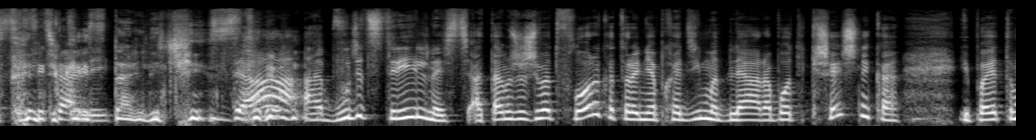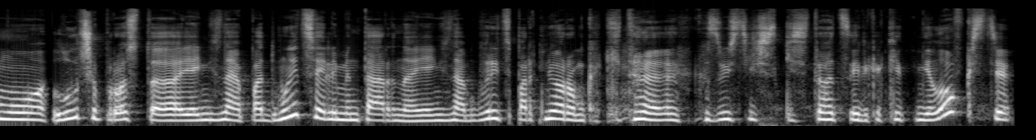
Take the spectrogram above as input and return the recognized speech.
фекалий, кристально чистым. да, а будет стерильность. А там же живет флора, которая необходима для работы кишечника. И поэтому лучше просто, я не знаю, подмыться элементарно, я не знаю, обговорить с партнером какие-то казуистические ситуации или какие-то неловкости.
